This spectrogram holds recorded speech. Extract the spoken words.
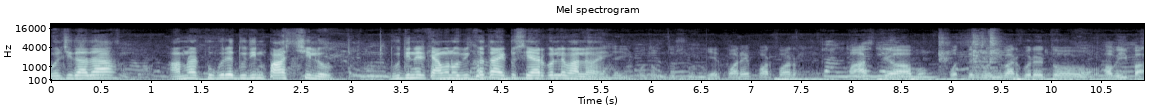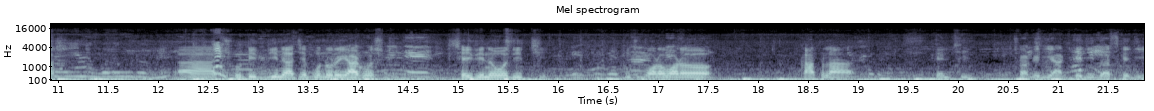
বলছি, দাদা, আপনার পুকুরে দুদিন পাস ছিল। দুদিনের কেমন অভিজ্ঞতা একটু শেয়ার করলে ভালো হয়। প্রথম তো এরপরে পরপর পাস দেওয়া হব প্রত্যেক রবিবার করে তো হবেই পাস ছুটির দিন আছে পনেরোই আগস্ট। সেই দিনেও দিচ্ছি। কিছু বড় বড় কাতলা ফেলছি। ছ কেজি, আট কেজি, দশ কেজি।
